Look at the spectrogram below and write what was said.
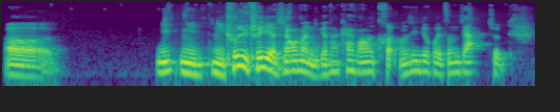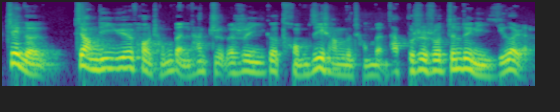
呃。你你你出去吃夜宵呢？你跟他开房的可能性就会增加。就这个降低约炮成本，它指的是一个统计上的成本，它不是说针对你一个人的。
